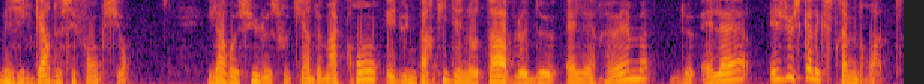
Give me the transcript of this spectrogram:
mais il garde ses fonctions. Il a reçu le soutien de Macron et d'une partie des notables de LREM, de LR et jusqu'à l'extrême droite.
